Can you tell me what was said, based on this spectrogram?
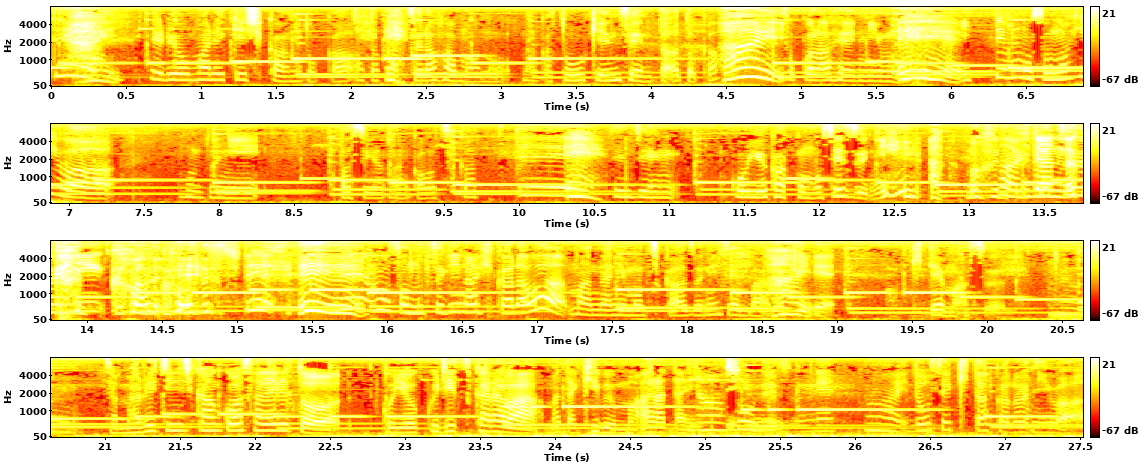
て、はい。で龍馬歴史館とかあと桂浜のなんか刀剣センターとか、はい。そこら辺にもええ。行ってもその日は本当にバスやなんかを使って、ええ。全然こういう格好もせずに あ、まあ、普段の格好で。して、ええでもうその次の日からは、まあ、何も使わずに全部歩きで来てます、じゃあ丸一日観光されるとこう翌日からはまた気分も新たにっていう。あそうですね、はい、どうせ来たからには、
